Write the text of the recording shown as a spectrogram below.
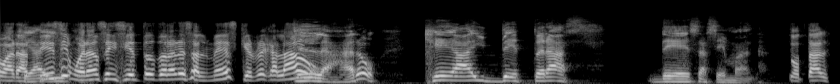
baratísimo, eran 600 dólares al mes, qué regalado. Claro, ¿qué hay detrás de esa semana? Total.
